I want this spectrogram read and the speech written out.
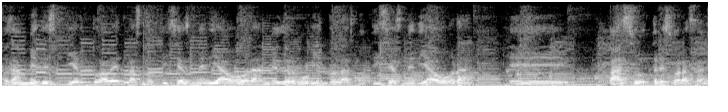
O sea, me despierto a ver las noticias media hora, me duermo viendo las noticias media hora, eh, paso tres horas al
